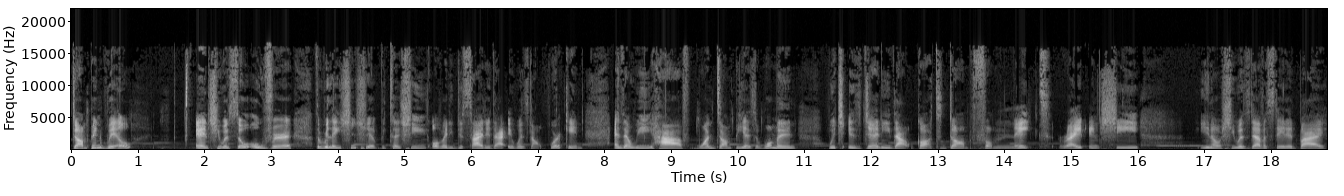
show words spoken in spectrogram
dumping Will and she was so over the relationship because she already decided that it was not working. And then we have one dumpy as a woman, which is Jenny that got dumped from Nate, right? And she, you know, she was devastated by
